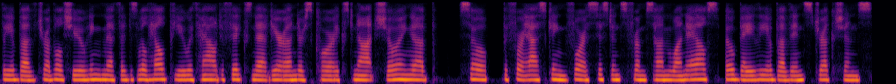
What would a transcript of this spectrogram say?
the above troubleshooting methods will help you with how to fix Netgear underscore ext not showing up. So, before asking for assistance from someone else, obey the above instructions.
